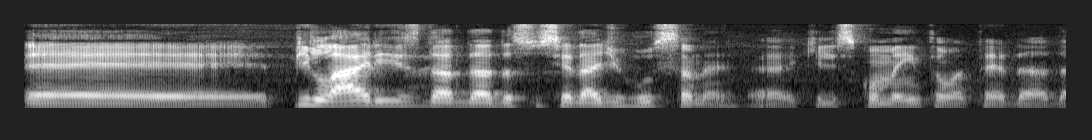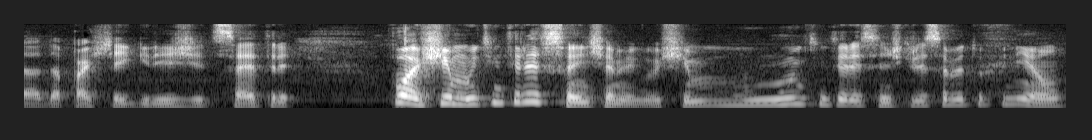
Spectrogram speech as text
é, pilares da, da, da, sociedade russa, né? É, que eles comentam até da, da, da, parte da igreja, etc. Pô, achei muito interessante, amigo. Achei muito interessante. Queria saber a tua opinião.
